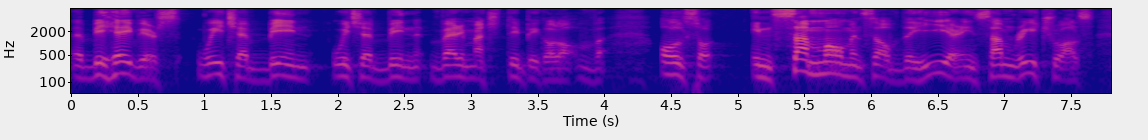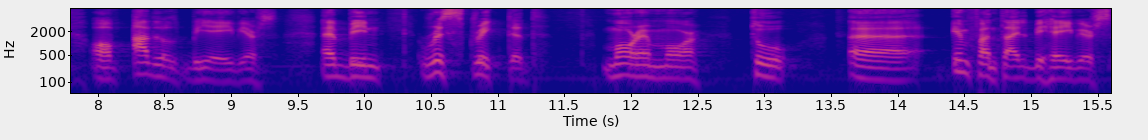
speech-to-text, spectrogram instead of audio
uh, behaviors, which have been which have been very much typical of also in some moments of the year, in some rituals of adult behaviors, have been restricted more and more to uh, infantile behaviors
